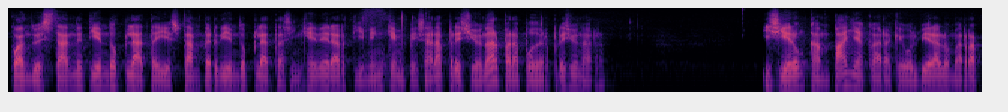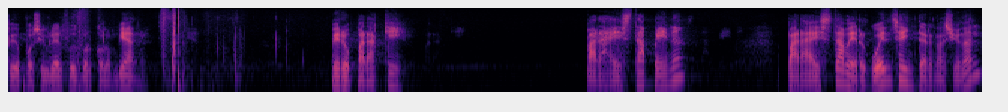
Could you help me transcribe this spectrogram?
cuando están metiendo plata y están perdiendo plata sin generar, tienen que empezar a presionar para poder presionar. Hicieron campaña para que volviera lo más rápido posible el fútbol colombiano. ¿Pero para qué? ¿Para esta pena? ¿Para esta vergüenza internacional?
